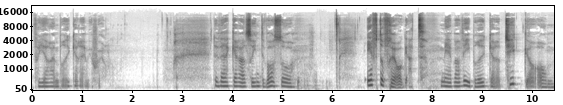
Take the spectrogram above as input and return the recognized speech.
för att göra en brukarrevision. Det verkar alltså inte vara så efterfrågat med vad vi brukare tycker om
